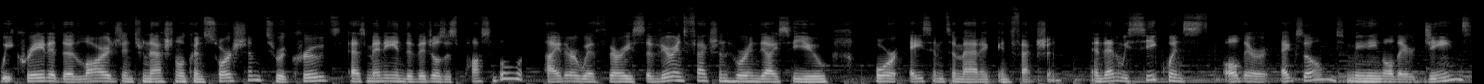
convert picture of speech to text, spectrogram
we created a large international consortium to recruit as many individuals as possible, either with very severe infection who are in the ICU or asymptomatic infection. And then we sequenced all their exomes, meaning all their genes,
